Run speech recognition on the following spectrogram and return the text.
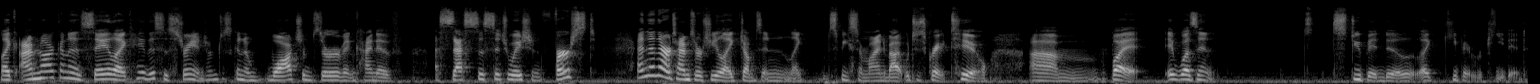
Like I'm not gonna say like, hey, this is strange. I'm just gonna watch, observe, and kind of assess the situation first. And then there are times where she like jumps in and like speaks her mind about it, which is great too. Um, but it wasn't stupid to like keep it repeated.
